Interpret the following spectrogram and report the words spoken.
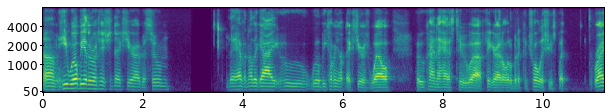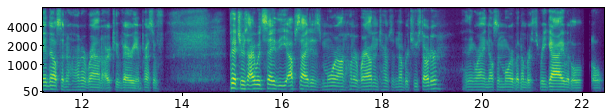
Um, he will be in the rotation next year, I would assume. They have another guy who will be coming up next year as well, who kind of has to uh, figure out a little bit of control issues. But Ryne Nelson and Hunter Brown are two very impressive pitchers. I would say the upside is more on Hunter Brown in terms of number two starter. I think Ryne Nelson more of a number three guy with a little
